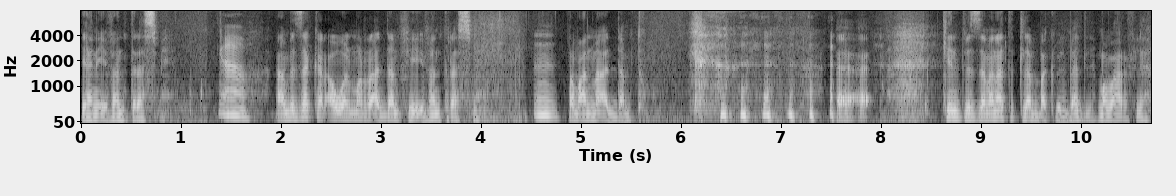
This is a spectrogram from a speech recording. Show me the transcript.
يعني event رسمي. آه. أنا بتذكر أول مرة قدمت فيه event رسمي. طبعا ما قدمته. كنت بالزمانات اتلبك بالبدلة ما بعرف ليه.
